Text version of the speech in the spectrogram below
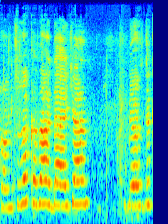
Tanrı'na kadar derken birazcık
